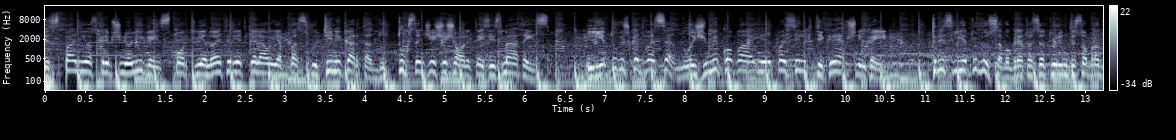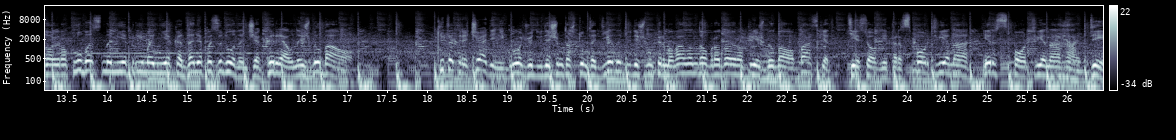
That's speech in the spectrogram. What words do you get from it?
į ispanijos krepšinio lygą į sport vieno eterį atkeliauja paskutinį kartą du tūkstančiai šešioliktaisiais metais. Lietuviška dvasia nuožmi kova ir pasiilgti krepšininkai. Tris lietuvius savo gretose turintis obradoiro klubas namie priima niekada nepasiduodančią kariauną iš bilbao. Kitą trečiadienį gruodžio dvidešimt aštuntą dieną dvidešimt pirmą valandą obradoiro prieš bilbao basket tiesiogiai per sport vieną ir sport vieną hd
